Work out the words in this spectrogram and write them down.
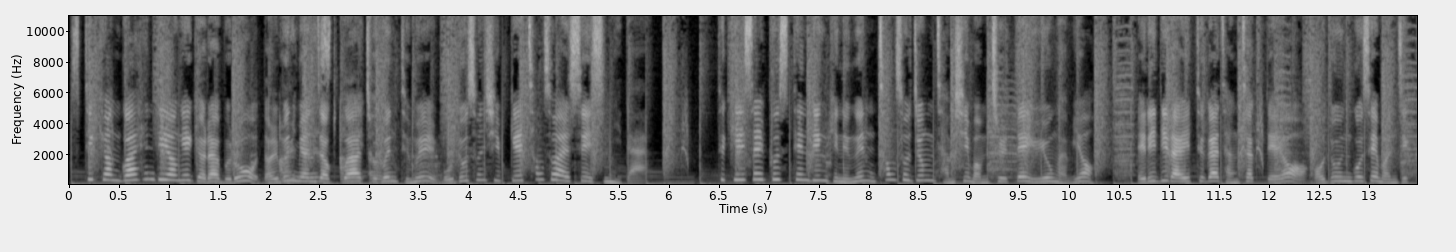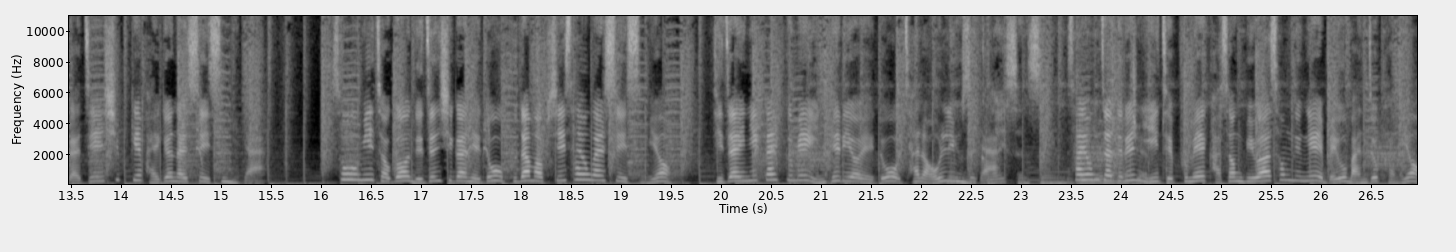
스틱형과 핸디형의 결합으로 넓은 면적과 좁은 틈을 모두 손쉽게 청소할 수 있습니다. 특히 셀프 스탠딩 기능은 청소 중 잠시 멈출 때 유용하며 LED 라이트가 장착되어 어두운 곳의 먼지까지 쉽게 발견할 수 있습니다. 소음이 적어 늦은 시간에도 부담 없이 사용할 수 있으며 디자인이 깔끔해 인테리어에도 잘 어울립니다. 사용자들은 이 제품의 가성비와 성능에 매우 만족하며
